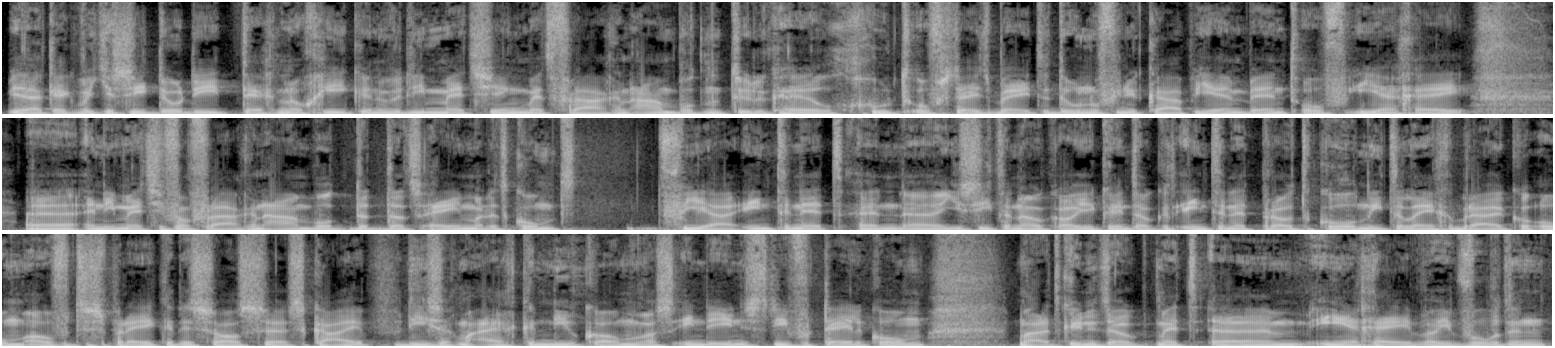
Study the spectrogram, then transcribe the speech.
Ja, kijk, wat je ziet door die technologie kunnen we die matching met vraag en aanbod natuurlijk heel goed of steeds beter doen. Of je nu KPN bent of ING. Eh, en die matching van vraag en aanbod, dat, dat is één, maar dat komt via internet. En eh, je ziet dan ook, oh, je kunt ook het internetprotocol niet alleen gebruiken om over te spreken. Dus zoals eh, Skype, die zeg maar eigenlijk een nieuwkomer was in de industrie voor telecom. Maar dat kun je het ook met ehm, ING, waar je bijvoorbeeld een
